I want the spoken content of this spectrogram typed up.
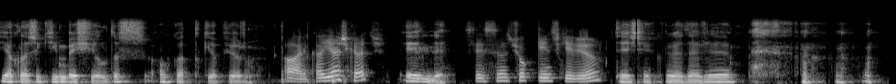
Yaklaşık 25 yıldır avukatlık yapıyorum. Harika. Yaş kaç? 50. Sesiniz çok genç geliyor. Teşekkür ederim.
